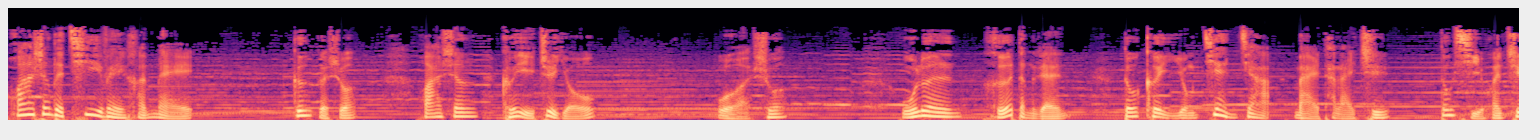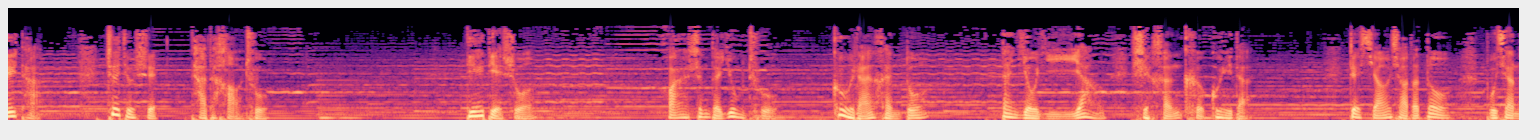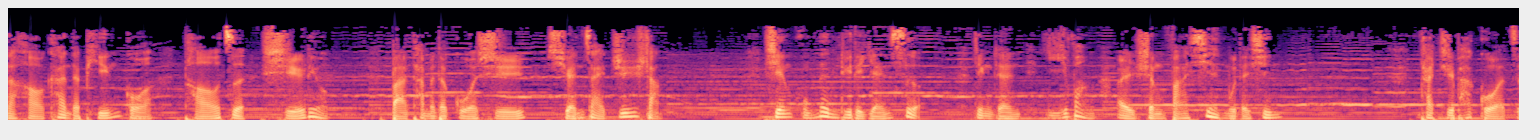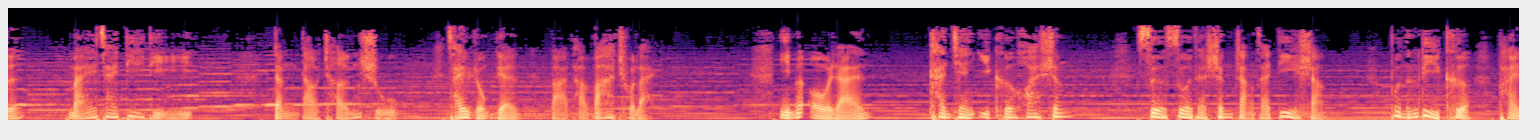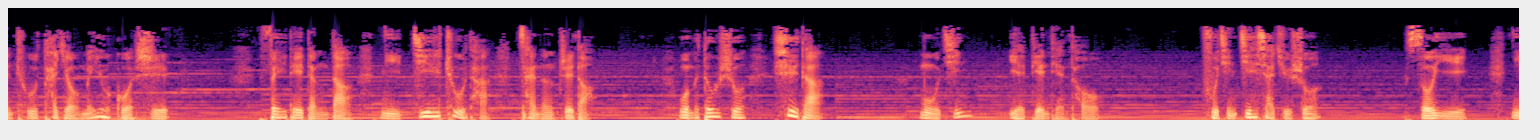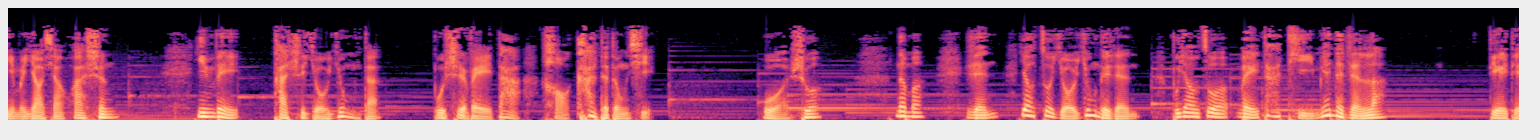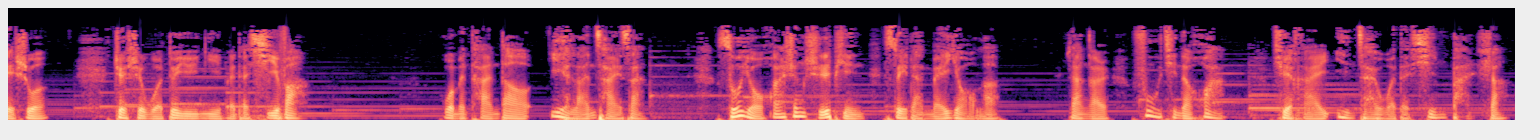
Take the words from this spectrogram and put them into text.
花生的气味很美。哥哥说，花生可以制油。我说，无论何等人，都可以用贱价买它来吃，都喜欢吃它，这就是它的好处。爹爹说。花生的用处固然很多，但有一样是很可贵的。这小小的豆不像那好看的苹果、桃子、石榴，把它们的果实悬在枝上，鲜红嫩绿的颜色，令人一望而生发羡慕的心。它只把果子埋在地底，等到成熟，才容忍。把它挖出来。你们偶然看见一颗花生，瑟瑟的生长在地上，不能立刻判出它有没有果实，非得等到你接住它才能知道。我们都说是的，母亲也点点头。父亲接下去说：“所以你们要像花生，因为它是有用的。”不是伟大好看的东西。我说，那么人要做有用的人，不要做伟大体面的人了。爹爹说，这是我对于你们的希望。我们谈到夜阑才散，所有花生食品虽然没有了，然而父亲的话却还印在我的心板上。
